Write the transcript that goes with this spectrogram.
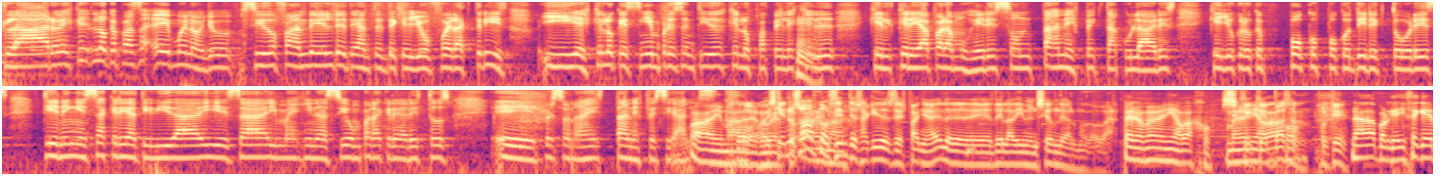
Claro, es que lo que pasa, eh, bueno, yo he sido fan de él desde antes de que yo fuera actriz y es que lo que siempre he sentido es que los papeles que, Mm. él, que él crea para mujeres son tan espectaculares que yo creo que pocos, pocos directores tienen esa creatividad y esa imaginación para crear estos eh, personajes tan especiales. Ay, madre. Jo, es que no somos ay, conscientes aquí desde España ¿eh? de, de- de la dimensión de Almodóvar. Pero me venía abajo. Me ¿Qué- venía qué abajo. pasa? ¿Por qué? Nada, porque dice que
